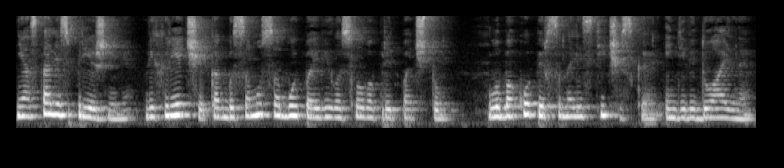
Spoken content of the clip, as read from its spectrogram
не остались прежними. В их речи как бы само собой появилось слово «предпочту». Глубоко персоналистическое, индивидуальное,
